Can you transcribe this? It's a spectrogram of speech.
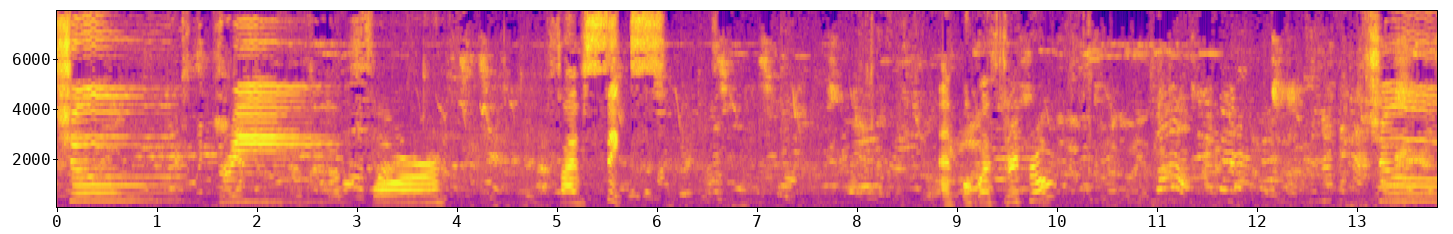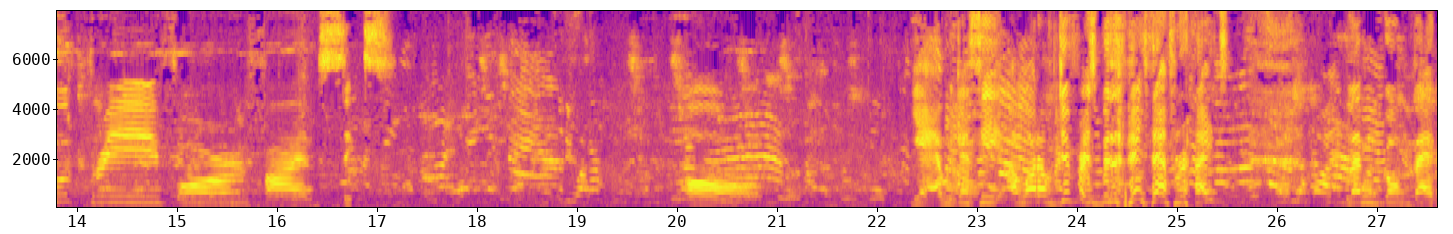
Two, three, four, five, six. And Poco F3 Pro. Two, three, four, five, six. Oh, yeah, we can see a lot of difference between them, right? Let me go back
